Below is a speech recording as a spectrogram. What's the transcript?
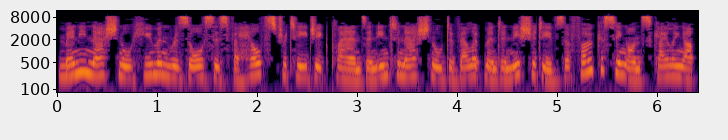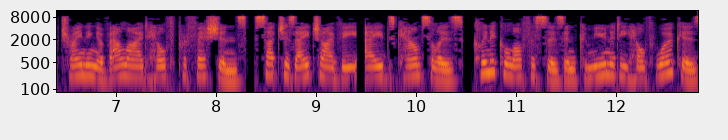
many national human resources for health strategic plans and international development initiatives are focusing on scaling up training of allied health professions, such as HIV, AIDS counselors, clinical officers, and community health workers,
